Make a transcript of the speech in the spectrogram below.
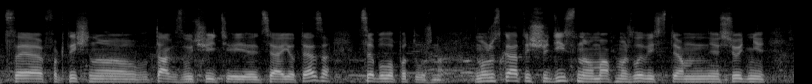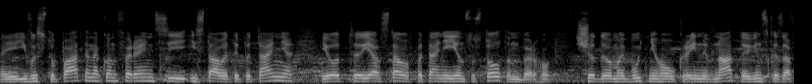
це фактично так звучить е, ця його теза. Це було потужно. Можу сказати, що дійсно мав можливість ем, сьогодні е, і виступати на конференції, і ставити питання. І от е, я ставив питання Єнсу Столтенбергу щодо майбутнього України в НАТО. І він сказав:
